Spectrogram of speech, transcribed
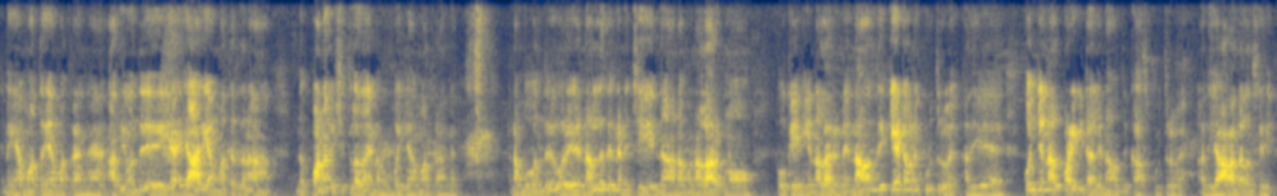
என்னை ஏமாத்தும் ஏமாத்துறாங்க. அது வந்து யா- யார் ஏமாத்துறதுன்னா இந்த பண விஷயத்தில் தான் என்னை ரொம்ப ஏமாத்துறாங்க. நம்ம வந்து ஒரு நல்லதுன்னு நினச்சி நான் நம்ம நல்லா இருக்கணும். ஓகே நீங்கள் நல்லா இருக்கணும் நான் வந்து கேட்டவனே கொடுத்துருவேன். அது கொஞ்ச நாள் பழகிட்டாலே நான் வந்து காசு கொடுத்துருவேன். அது யாராக இருந்தாலும் சரி.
